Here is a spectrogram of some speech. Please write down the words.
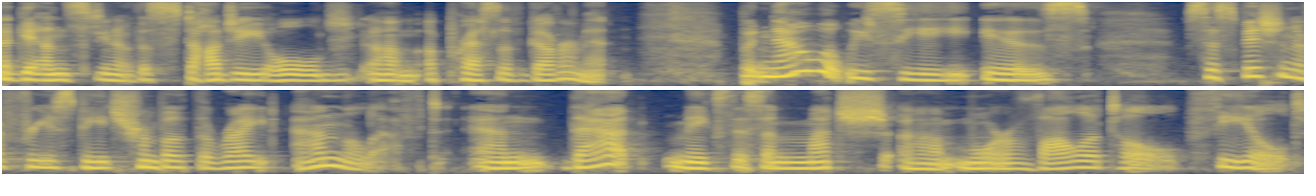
against, you know, the stodgy old um, oppressive government. But now what we see is suspicion of free speech from both the right and the left. And that makes this a much uh, more volatile field,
